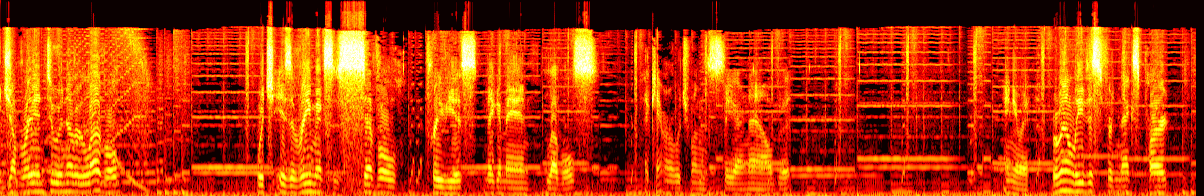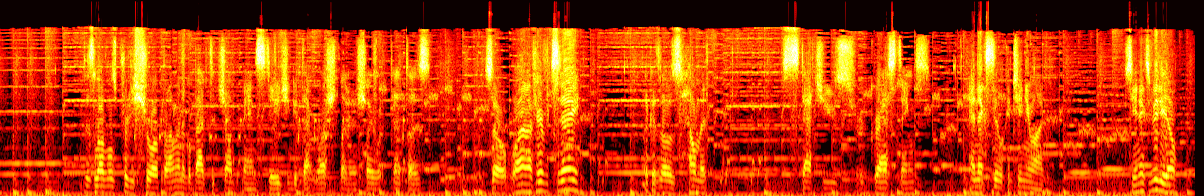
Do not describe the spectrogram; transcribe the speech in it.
We jump right into another level, which is a remix of several previous Mega Man levels. I can't remember which ones they are now, but... Anyway, we're going to leave this for the next part. This level's pretty short, but I'm going to go back to Junkman stage and get that rush later and show you what that does. So, what I'm here for today, look at those helmet statues or grass things. And next day we'll continue on. See you next video!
